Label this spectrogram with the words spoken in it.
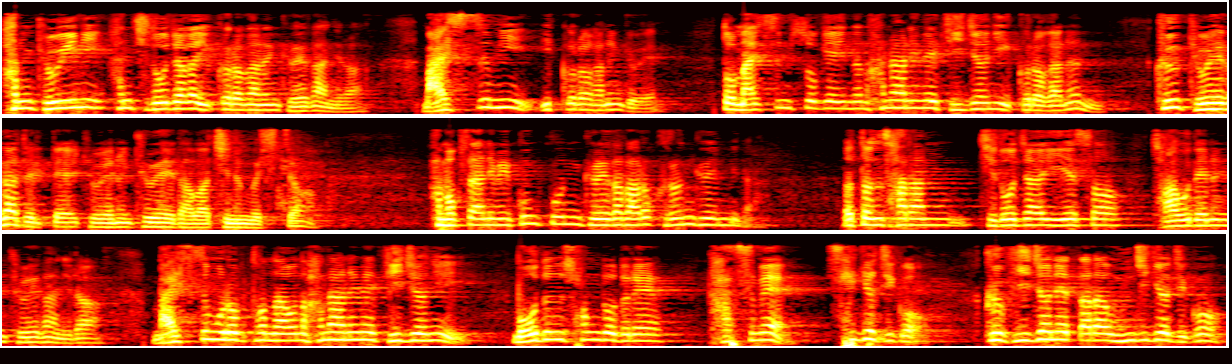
한 교인이, 한 지도자가 이끌어가는 교회가 아니라 말씀이 이끌어가는 교회, 또 말씀 속에 있는 하나님의 비전이 이끌어가는 그 교회가 될 때 교회는 교회다워지는 것이죠. 한 목사님이 꿈꾼 교회가 바로 그런 교회입니다. 어떤 사람 지도자에 의해서 좌우되는 교회가 아니라 말씀으로부터 나온 하나님의 비전이 모든 성도들의 가슴에 새겨지고 그 비전에 따라 움직여지고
